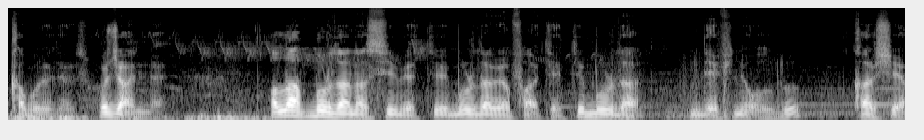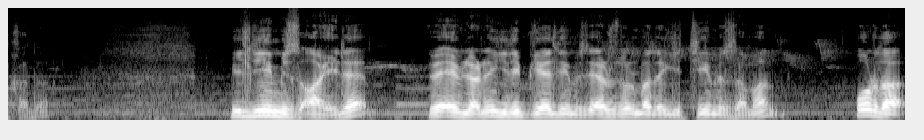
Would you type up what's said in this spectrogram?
kabul ederiz. Hoca anne. Allah burada nasip etti, burada vefat etti, burada defni oldu. Karşıyaka'da. Bildiğimiz aile ve evlerine gidip geldiğimiz, Erzurum'a da gittiğimiz zaman orada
